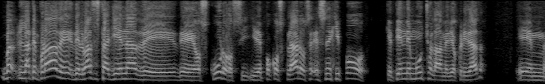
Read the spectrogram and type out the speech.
La temporada del Barça está llena de, oscuros y, de pocos claros. Es un equipo que tiende mucho a la mediocridad. Em,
